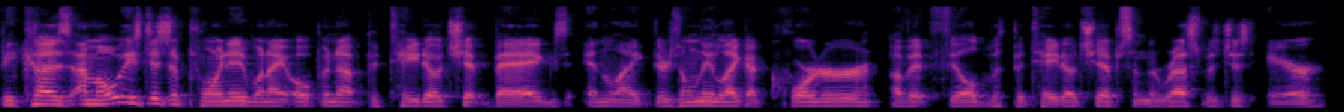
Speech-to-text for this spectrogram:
Because I'm always disappointed when I open up potato chip bags and like there's only like a quarter of it filled with potato chips and the rest was just air.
